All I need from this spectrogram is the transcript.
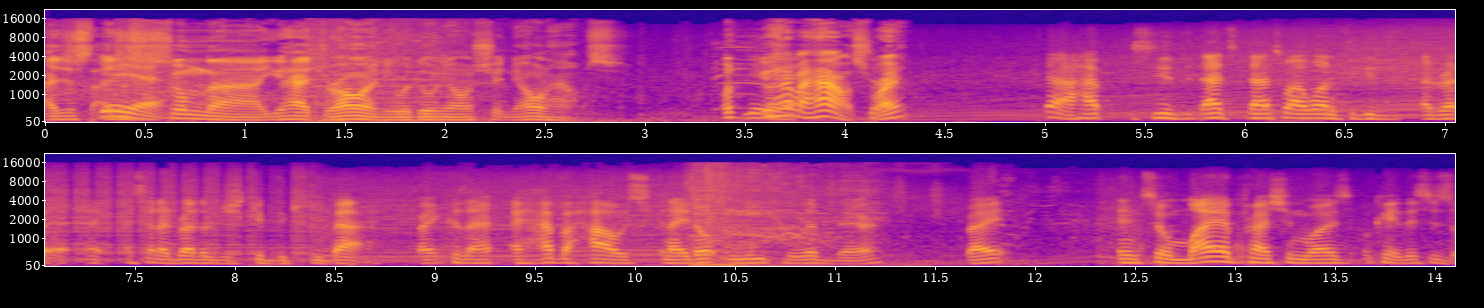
I just, I just yeah. assumed uh, you had your own and you were doing your own shit in your own house. Yeah, you have a house, right? Yeah, I have, see, that's that's why I wanted to give. I'd, ra- I- I said I'd rather just give the key back, right? Because I, I have a house and I don't need to live there, right? And so my impression was, okay, this is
